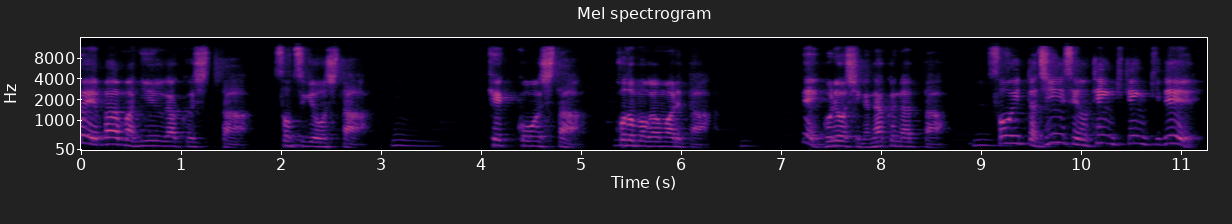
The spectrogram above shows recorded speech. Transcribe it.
例えばまあ入学した卒業した。うん結婚した。子供が生まれた。うんでご両親が亡くなった。うんそういった人生の転機転機で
